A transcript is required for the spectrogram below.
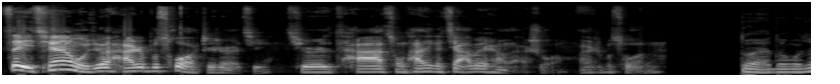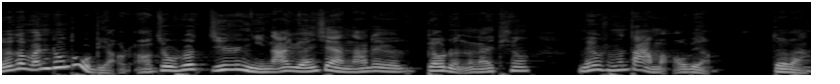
Z 一千我觉得还是不错，这只耳机其实它从它那个价位上来说还是不错的。对对，我觉得完成度比较高，就是说，即使你拿原线拿这个标准的来听，没有什么大毛病，对吧？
